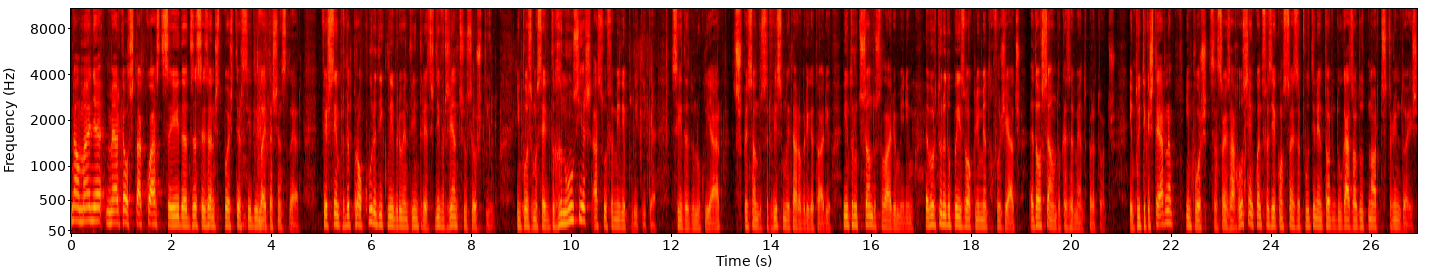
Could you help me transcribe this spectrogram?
Na Alemanha, Merkel está quase de saída, 16 anos depois de ter sido eleita chanceler. Fez sempre da procura de equilíbrio entre interesses divergentes o seu estilo impôs uma série de renúncias à sua família política. Saída do nuclear, suspensão do serviço militar obrigatório, introdução do salário mínimo, abertura do país ao acolhimento de refugiados, adoção do casamento para todos. Em política externa, impôs sanções à Rússia enquanto fazia concessões a Putin em torno do gasoduto Nord Stream 2.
